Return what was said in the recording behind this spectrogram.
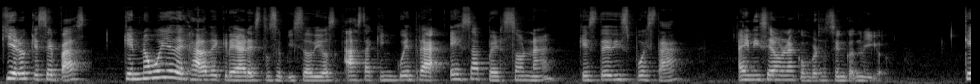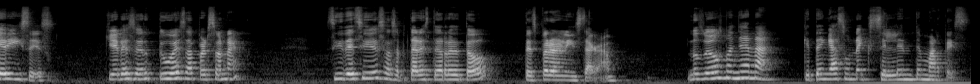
quiero que sepas que no voy a dejar de crear estos episodios hasta que encuentre a esa persona que esté dispuesta a iniciar una conversación conmigo. ¿Qué dices? ¿Quieres ser tú esa persona? Si decides aceptar este reto, te espero en Instagram. Nos vemos mañana. Que tengas un excelente martes.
